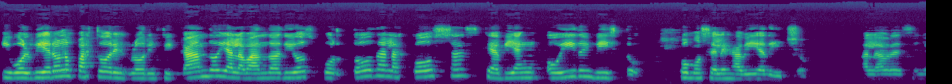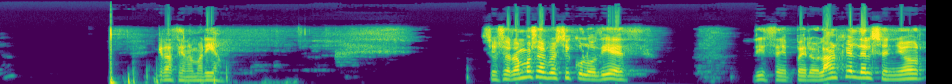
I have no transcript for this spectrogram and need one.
Y volvieron los pastores glorificando y alabando a Dios por todas las cosas que habían oído y visto, como se les había dicho. Palabra del Señor. Gracias, Ana María. Si observamos el versículo 10, dice, pero el ángel del Señor,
